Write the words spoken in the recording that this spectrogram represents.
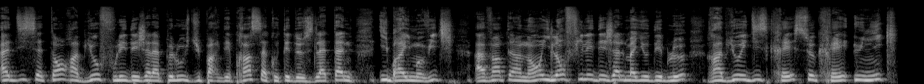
À 17 ans, Rabiot foulait déjà la pelouse du Parc des Princes à côté de Zlatan Ibrahimovic. À 21 ans, il enfilait déjà le maillot des Bleus. Rabiot est discret, secret, unique,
